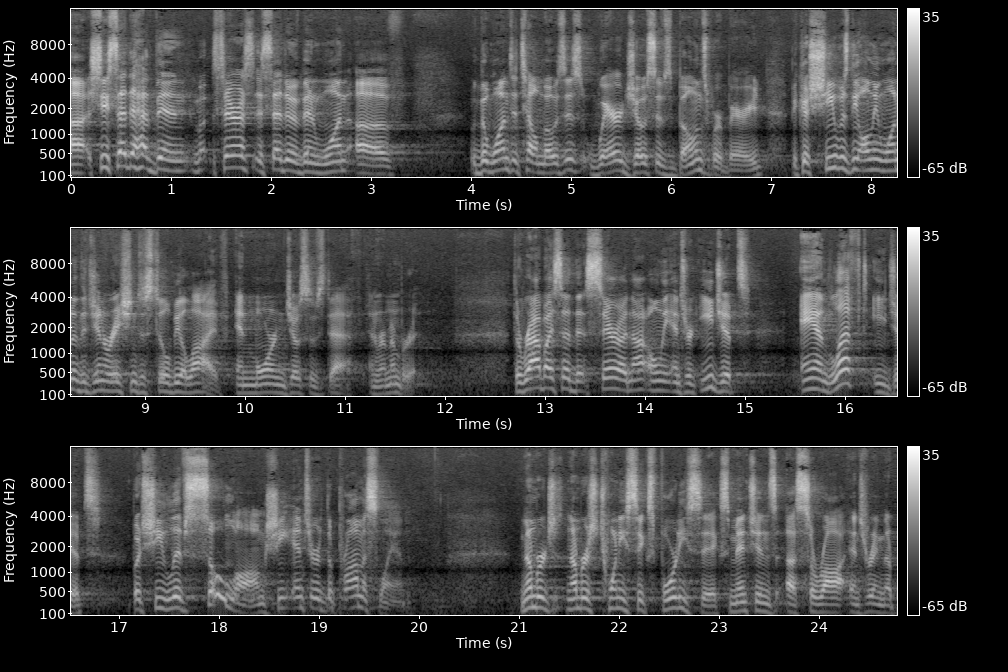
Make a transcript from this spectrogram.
Uh, she's said to have been, Sarah is said to have been one of the one to tell Moses where Joseph's bones were buried because she was the only one of the generation to still be alive and mourn Joseph's death and remember it. The rabbi said that Sarah not only entered Egypt and left Egypt, but she lived so long she entered the promised land. Numbers, Numbers 26, 46 mentions a Sarah entering the,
